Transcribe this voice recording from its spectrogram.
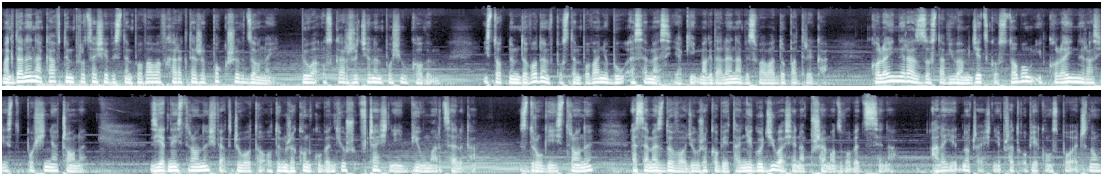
Magdalena K. w tym procesie występowała w charakterze pokrzywdzonej, była oskarżycielem posiłkowym. Istotnym dowodem w postępowaniu był SMS, jaki Magdalena wysłała do Patryka. Kolejny raz zostawiłam dziecko z tobą i kolejny raz jest posiniaczone. Z jednej strony świadczyło to o tym, że konkubent już wcześniej bił Marcelka. Z drugiej strony SMS dowodził, że kobieta nie godziła się na przemoc wobec syna, ale jednocześnie przed opieką społeczną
